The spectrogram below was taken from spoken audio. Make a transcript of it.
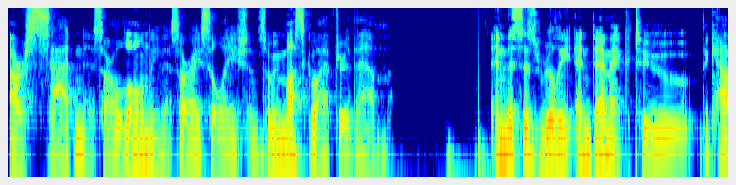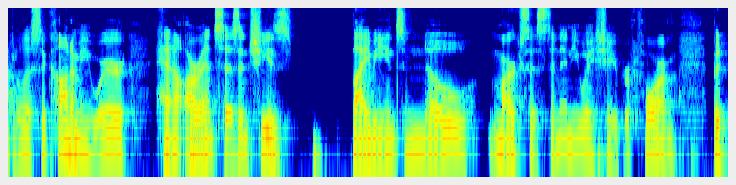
our sadness, our loneliness, our isolation. So we must go after them. And this is really endemic to the capitalist economy, where Hannah Arendt says, and she is by means no Marxist in any way, shape, or form, but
